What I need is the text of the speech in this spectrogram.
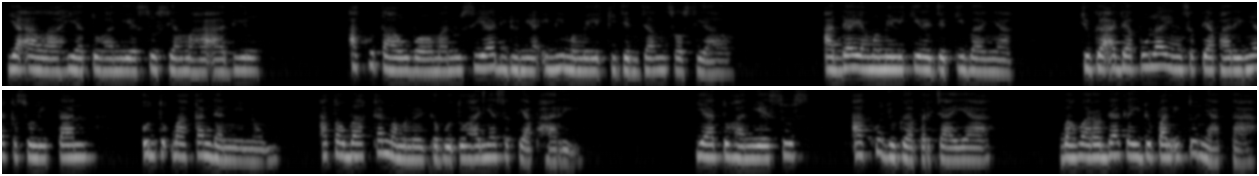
Ya Allah, ya Tuhan Yesus yang Maha Adil, aku tahu bahwa manusia di dunia ini memiliki jenjang sosial. Ada yang memiliki rejeki banyak, juga ada pula yang setiap harinya kesulitan untuk makan dan minum atau bahkan memenuhi kebutuhannya setiap hari. Ya Tuhan Yesus, aku juga percaya bahwa roda kehidupan itu nyata.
